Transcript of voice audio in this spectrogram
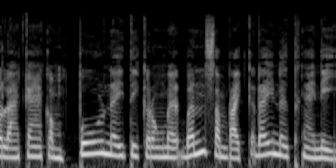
តុលាការកំពូលនៃទីក្រុង Melbourne សម្រេចក្តីនៅថ្ងៃនេះ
